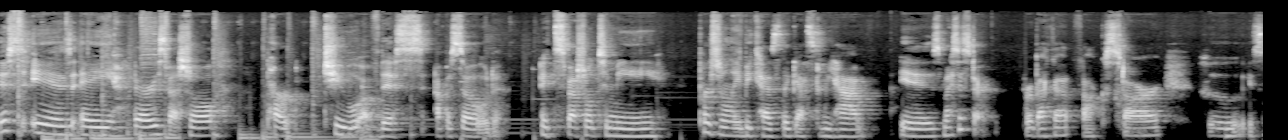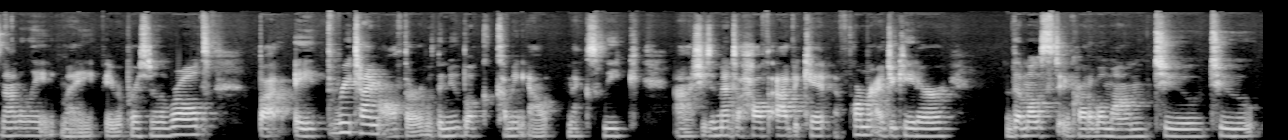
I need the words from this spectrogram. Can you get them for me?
This is a very special part two of this episode. It's special to me personally because the guest we have is my sister, Rebecca Fox Starr, who is not only my favorite person in the world, but a three time author with a new book coming out next week. Uh, she's a mental health advocate, a former educator, the most incredible mom to two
